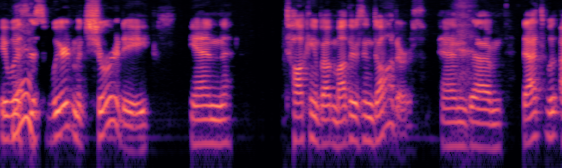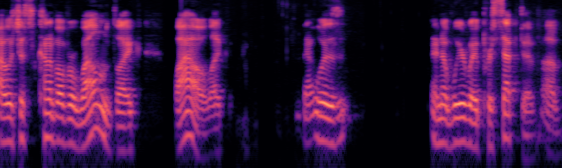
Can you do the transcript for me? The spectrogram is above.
It was Yeah. this weird maturity in talking about mothers and daughters, and um, that I was just kind of overwhelmed. Like, wow, like that was in a weird way perceptive of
